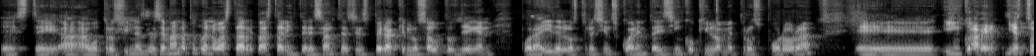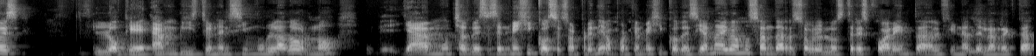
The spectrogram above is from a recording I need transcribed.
este, a, otros fines de semana, pues bueno, va a estar, va a estar interesante. Se espera que los autos lleguen por ahí de los 345 kilómetros por hora. Eh, a ver, y esto es lo que han visto en el simulador, ¿no? Ya muchas veces en México se sorprendieron porque en México decían, ay, vamos a andar sobre los 340 al final de la recta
